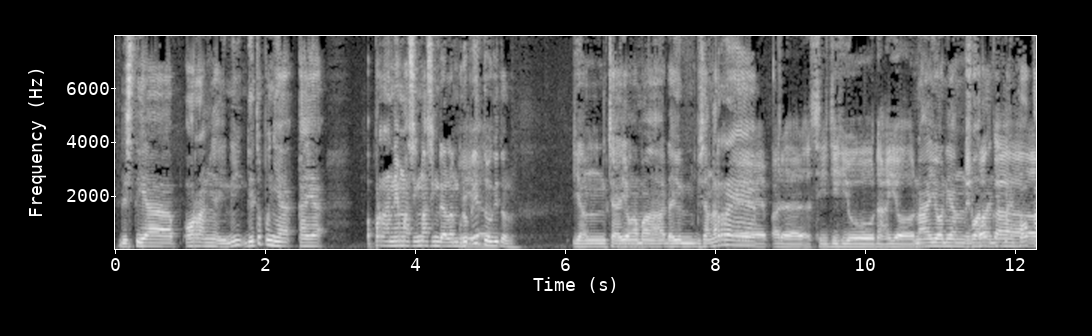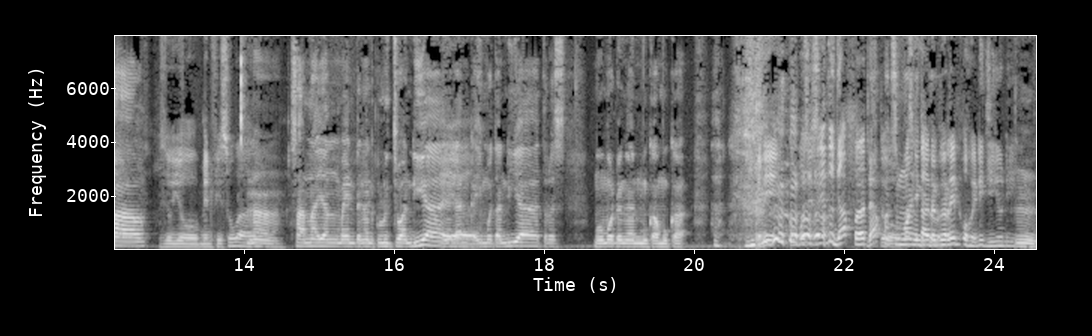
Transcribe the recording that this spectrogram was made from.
Di setiap orangnya ini dia tuh punya kayak perannya masing-masing dalam grup Iya. itu gitu loh. Yang Chaeyoung sama Dayun bisa nge-rap, Rap, ada si Jihyo, Nayeon, Nayeon yang main suaranya main vokal. Zuyu main visual. Nah, Sana yang main dengan kelucuan dia ya Iya. kan, keimutan dia, terus Momo dengan muka-muka Jadi komposisinya tuh dapet. Dapet tuh. semuanya Pas kita gitu loh. dengerin, oh ini Jihyo nih. Hmm.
